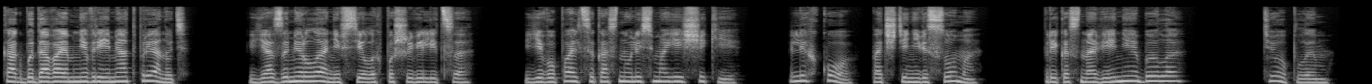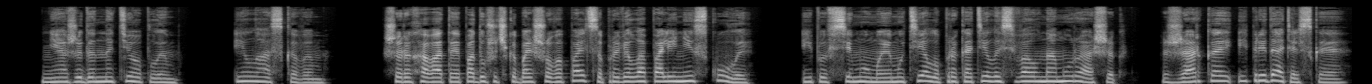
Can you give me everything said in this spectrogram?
как бы давая мне время отпрянуть. Я замерла, не в силах пошевелиться. Его пальцы коснулись моей щеки. Легко, почти невесомо. Прикосновение было теплым, неожиданно теплым и ласковым. Шероховатая подушечка большого пальца провела по линии скулы, и по всему моему телу прокатилась волна мурашек, жаркая и предательская.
